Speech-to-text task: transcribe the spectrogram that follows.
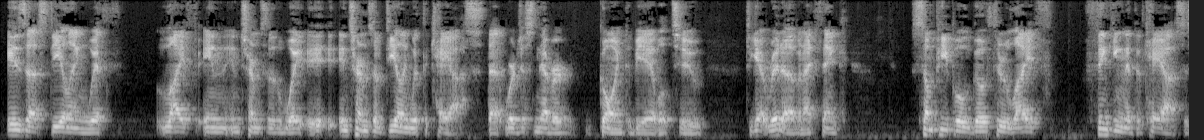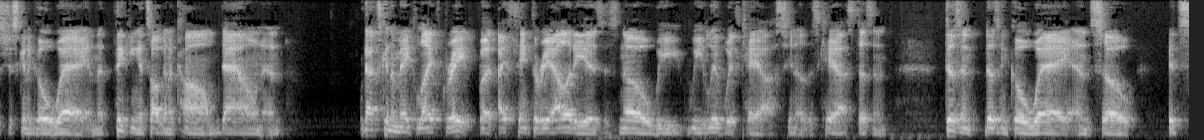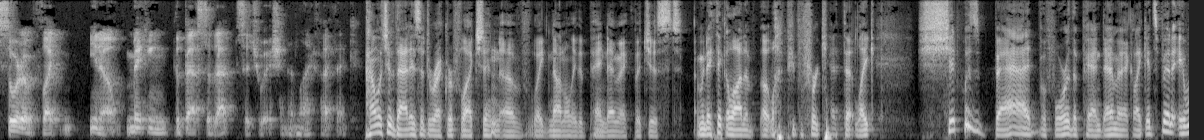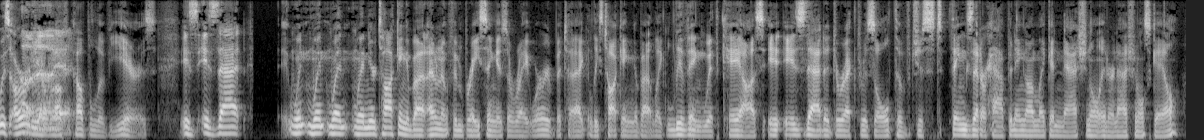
is us dealing with life in in terms of the way in terms of dealing with the chaos that we're just never going to be able to to get rid of and i think some people go through life thinking that the chaos is just going to go away and that thinking it's all going to calm down and that's going to make life great but i think the reality is is no we we live with chaos you know this chaos doesn't doesn't doesn't go away and so it's sort of like you know, making the best of that situation in life, I think. How much of that is a direct reflection of like not only the pandemic, but just I mean, I think a lot of a lot of people forget that like shit was bad before the pandemic. Like it's been it was already oh, no, a rough yeah. couple of years. Is is that when when when when you're talking about I don't know if embracing is the right word, but at least talking about like living with chaos, is that a direct result of just things that are happening on like a national international scale?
